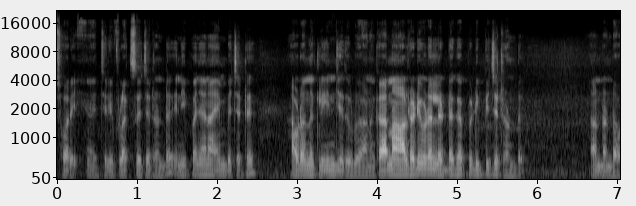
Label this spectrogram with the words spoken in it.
സോറി ഇച്ചിരി ഫ്ലക്സ് വെച്ചിട്ടുണ്ട്. ഇനിയിപ്പോൾ ഞാൻ അയം വെച്ചിട്ട് അവിടെ ഒന്ന് ക്ലീൻ ചെയ്ത് വിടുകയാണ്. കാരണം ആൾറെഡി ഇവിടെ ലെഡൊക്കെ പിടിപ്പിച്ചിട്ടുണ്ട്. കണ്ടോ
